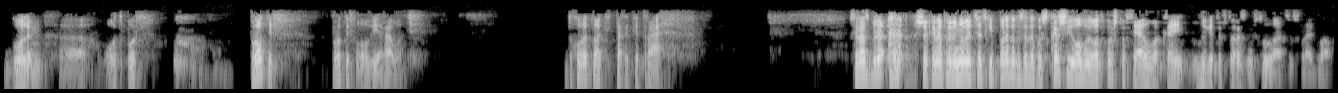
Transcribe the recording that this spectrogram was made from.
голем а, отпор против против овие работи. До кога тоа така ќе трае? Се разбира што ќе направи новиот светски поредок за да го скрши овој отпор што се јавува кај луѓето што размислуваат со своја глава.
